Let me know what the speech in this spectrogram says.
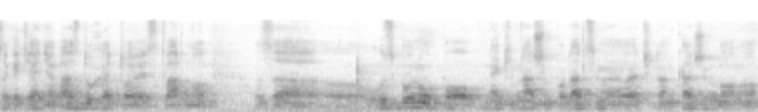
zagađenja vazduha, to je stvarno za uzbunu, po nekim našim podacima, ja ću da vam kažem, ono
